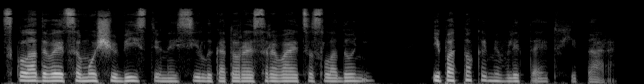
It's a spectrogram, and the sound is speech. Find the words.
складывается мощь убийственной силы, которая срывается с ладоней и потоками влетает в Хитара.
